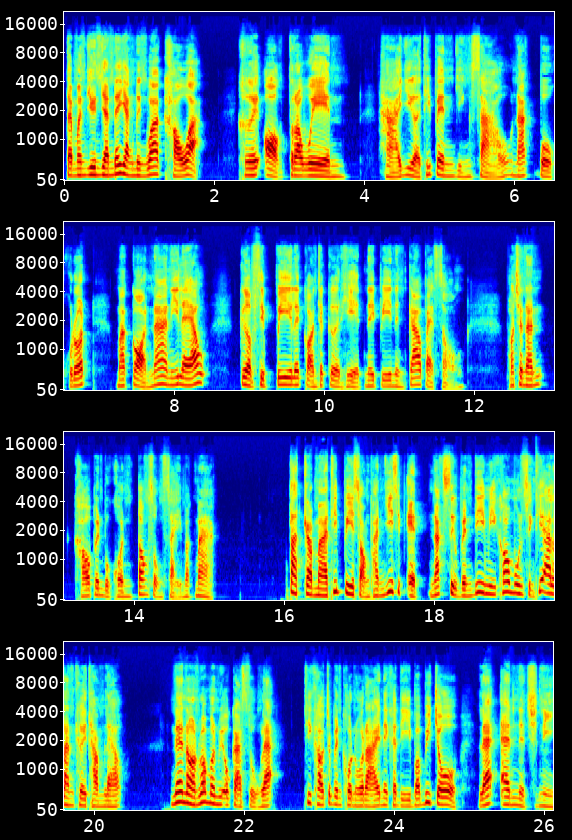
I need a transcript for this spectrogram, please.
แต่มันยืนยันได้อย่างหนึ่งว่าเขาอะเคยออกตระเวน หาเหยื่อที่เป็นหญิงสาวนักโบกรถมาก่อนหน้านี้แล้ว เกือบ 10 ปีเลยก่อนจะเกิดเหตุในปี 1982 เพราะฉะนั้นเขาเป็นบุคคลต้องสงสัยมากๆ ตัดกลับมาที่ปี 2021 นักสืบเวนดี้มีข้อมูลสิ่งที่อลันเคยทำแล้ว แน่นอนว่ามันมีโอกาสสูงแล้ว ที่เขาจะเป็นคนร้ายในคดีบ๊อบบี้โจและแอนเนชนี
